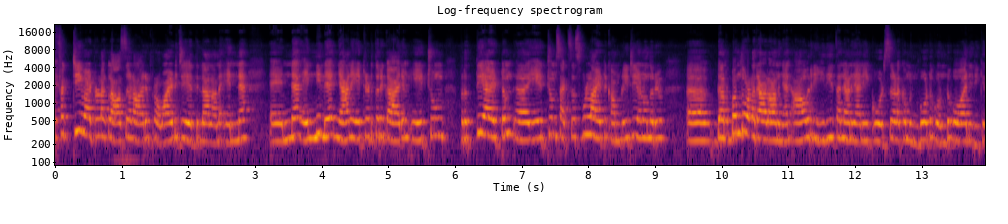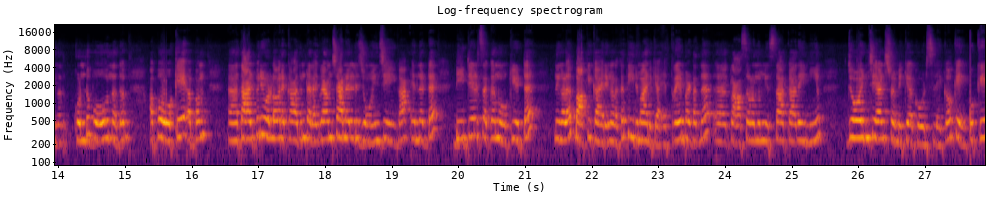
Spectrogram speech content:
എഫക്റ്റീവ് ആയിട്ടുള്ള ക്ലാസ്സുകൾ ആരും പ്രൊവൈഡ് ചെയ്യത്തില്ല എന്നാണ് എന്നെ എന്നെ എന്നിൽ ഞാൻ ഏറ്റെടുത്തൊരു കാര്യം ഏറ്റവും വൃത്തിയായിട്ടും ഏറ്റവും സക്സസ്ഫുൾ ആയിട്ട് കംപ്ലീറ്റ് ചെയ്യണമെന്നൊരു നിർബന്ധമുള്ള ഒരാളാണ് ഞാൻ. ആ ഒരു രീതിയിൽ തന്നെയാണ് ഞാൻ ഈ കോഴ്സുകളൊക്കെ മുൻപോട്ട് കൊണ്ടുപോകാനിരിക്കുന്നത് കൊണ്ടുപോകുന്നതും. അപ്പോൾ ഓക്കെ അപ്പം താല്പര്യമുള്ളവരൊക്കെ ആദ്യം ടെലഗ്രാം ചാനലിൽ ജോയിൻ ചെയ്യുക. എന്നിട്ട് ഡീറ്റെയിൽസ് ഒക്കെ നോക്കിയിട്ട് നിങ്ങൾ ബാക്കി കാര്യങ്ങളൊക്കെ തീരുമാനിക്കുക. എത്രയും പെട്ടെന്ന് ക്ലാസ്സുകളൊന്നും മിസ്സാക്കാതെ ഇനിയും ജോയിൻ ചെയ്യാൻ ശ്രമിക്കുക കോഴ്സിലേക്ക് ഓക്കെ? ഓക്കെ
